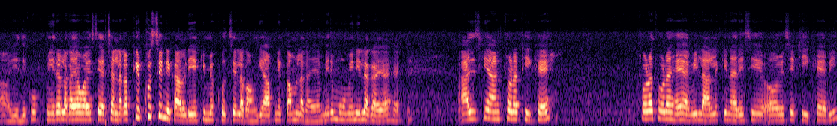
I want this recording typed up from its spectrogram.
और ये देखो, मेरा लगाया हुआ इससे अच्छा लगा। फिर खुद से निकाल लिया कि मैं खुद से लगाऊँगी। आपने कम लगाया, मेरे मुँह में नहीं लगाया है। आज इसकी आँख थोड़ा ठीक है। थोड़ा थोड़ा है अभी, लाल किनारे से और वैसे ठीक है अभी।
